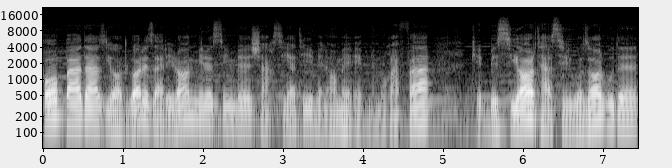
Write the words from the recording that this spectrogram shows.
خب بعد از یادگار زریران می‌رسیم به شخصیتی به نام ابن مقفع که بسیار تاثیرگذار بوده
